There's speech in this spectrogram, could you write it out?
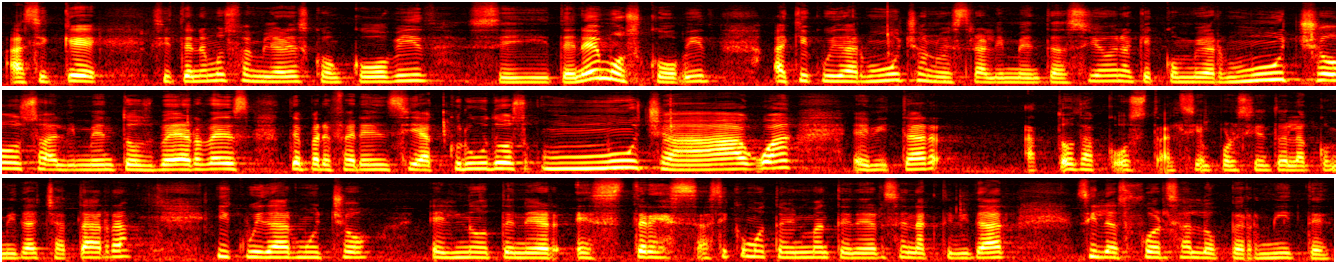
Así que si tenemos familiares con COVID, si tenemos COVID, hay que cuidar mucho nuestra alimentación, hay que comer muchos alimentos verdes, de preferencia crudos, mucha agua, evitar a toda costa al 100% de la comida chatarra y cuidar mucho el no tener estrés, así como también mantenerse en actividad si las fuerzas lo permiten.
